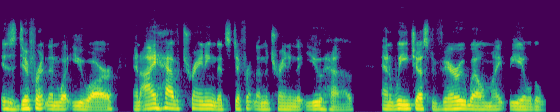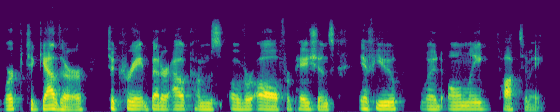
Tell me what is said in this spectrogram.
is different than what you are. And I have training that's different than the training that you have. And we just very well might be able to work together to create better outcomes overall for patients if you would only talk to me.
